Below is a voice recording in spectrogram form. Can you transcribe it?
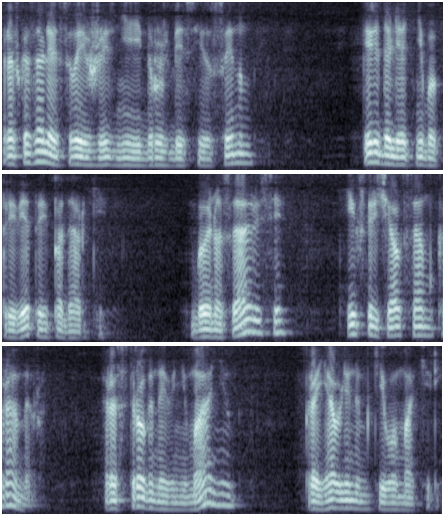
рассказали о своей жизни и дружбе с ее сыном, передали от него приветы и подарки. В Буэнос-Айресе их встречал сам Крамер, растроганный вниманием, проявленным к его матери.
